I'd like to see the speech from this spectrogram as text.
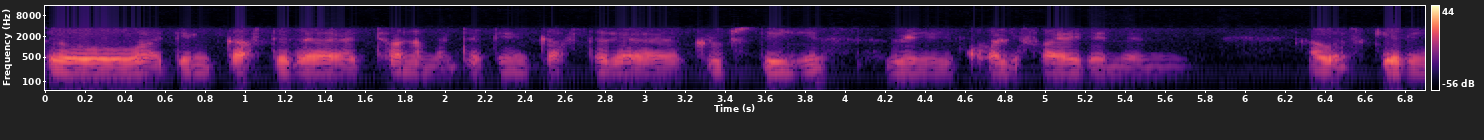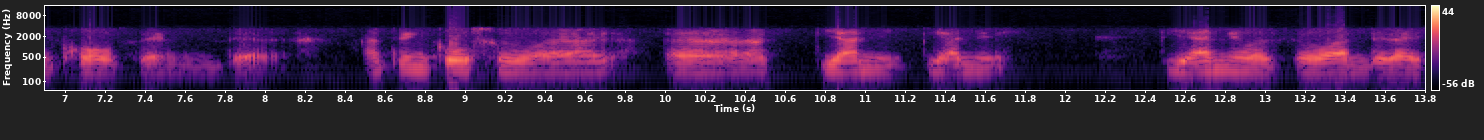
So I think after the tournament, I think after the group stages, we qualified, and then I was getting calls, and uh, I think also uh, uh, Diani, Diani, Diani was the one that I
